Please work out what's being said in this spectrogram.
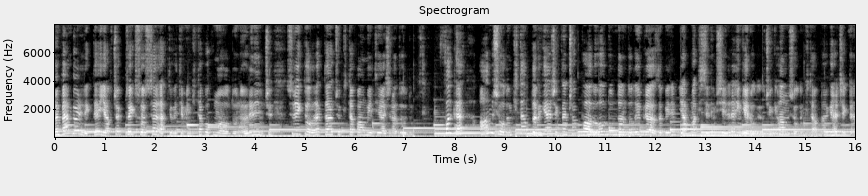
Ve ben böylelikle yapacak tek sosyal aktivitemin kitap okuma olduğunu öğrenince sürekli olarak daha çok kitap alma ihtiyacına duydum. Fakat almış olduğum kitapların gerçekten çok pahalı olduğundan dolayı biraz da benim yapmak istediğim şeylere engel oluyordu. Çünkü almış olduğum kitaplar gerçekten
